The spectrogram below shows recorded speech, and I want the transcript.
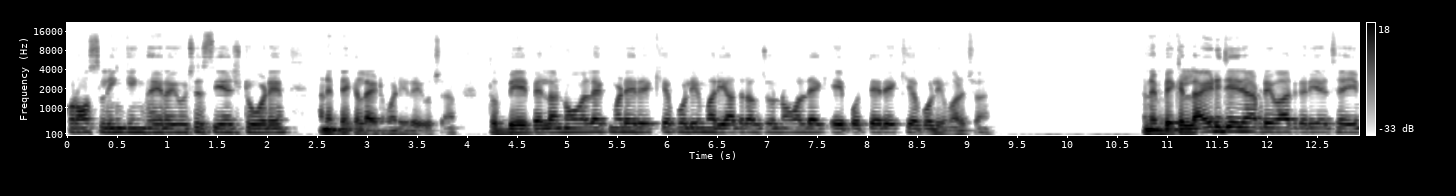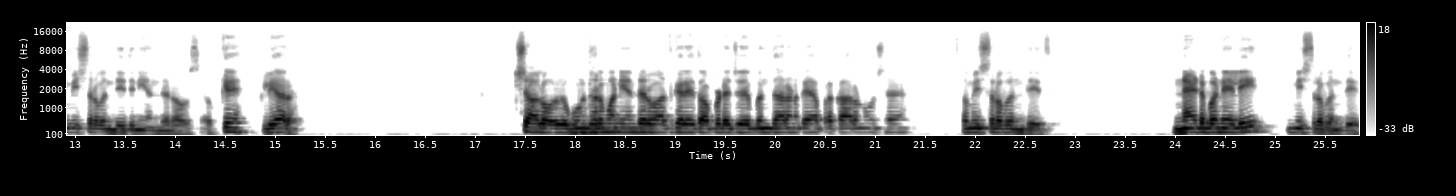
ક્રોસ લિંકિંગ થઈ રહ્યું છે સીએચ ટુ વડે, અને બેકેલાઇટ મળી રહ્યું છે. તો બે પહેલાં નોવેલેક મળે રેખીય પોલિમર, યાદ રાખજો નોવેલેક એ પોતે રેખીય પોલિમર છે. અને બેકેલાઇટ જે આપણે વાત કરીએ છીએ એ મિશ્ર બંધિતની અંદર આવશે. ઓકે? ક્લિયર ચાલો ગુણધર્મની અંદર વાત કરીએ તો આપણે જો બંધારણ કયા પ્રકારનું છે? તો મિશ્ર બંધિત. નેટ બનેલી મિશ્ર બંદી.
